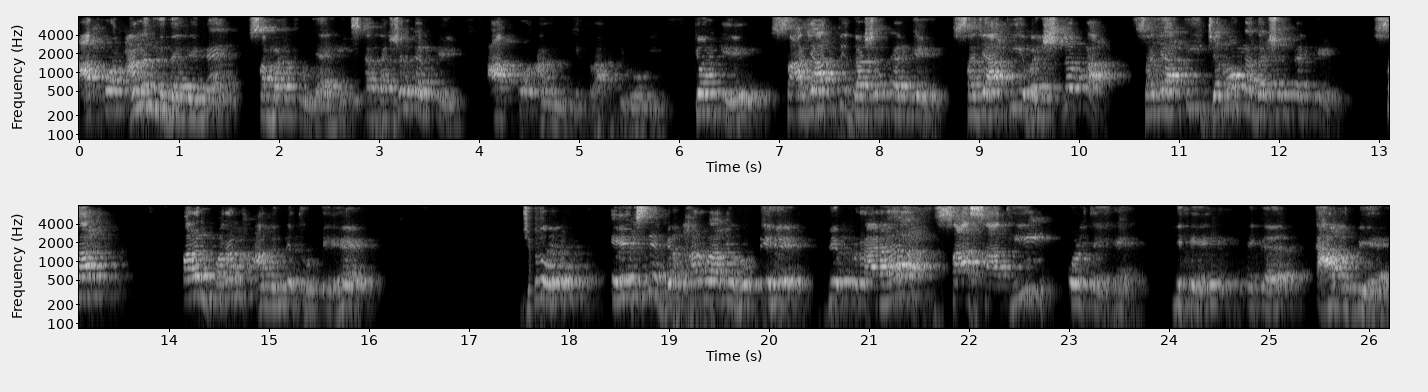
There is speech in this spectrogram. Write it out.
आपको आनंद देने में समर्थ हो जाएगी। इसका दर्शन करके आपको आनंद की प्राप्ति होगी। क्योंकि साजात्य दर्शन करके, सजातीय वैष्णव का, सजातीय जनों का दर्शन करके सब परम परम आनंदित होते हैं। जो एक से व्यवहार वाले होते हैं, वे प्राय साथ साथ ही उड़ते हैं। ये एक कहावत भी है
